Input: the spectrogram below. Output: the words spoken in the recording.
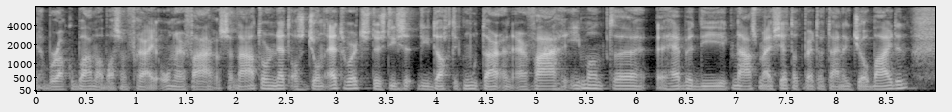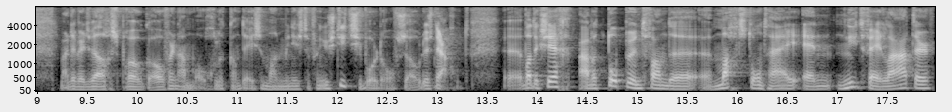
ja, Barack Obama was een vrij onervaren senator, net als John Edwards. Dus die, die dacht, ik moet daar een ervaren iemand uh, hebben die ik naast mij zet. Dat werd uiteindelijk Joe Biden. Maar er werd wel gesproken over, nou mogelijk kan deze man minister van Justitie worden of zo. Dus nou goed, uh, wat ik zeg, aan het toppunt van de macht stond hij. En niet veel later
